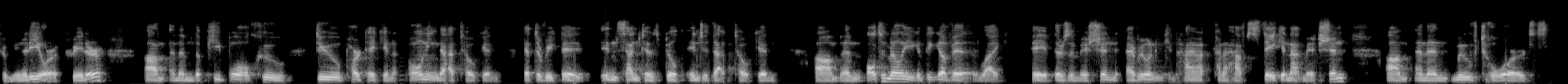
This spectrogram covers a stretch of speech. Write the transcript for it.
community or a creator, um, and then the people who do partake in owning that token get to reap the incentives built into that token. Um, and ultimately, you can think of it like, hey, if there's a mission, everyone can ha- kind of have stake in that mission, um, and then move towards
